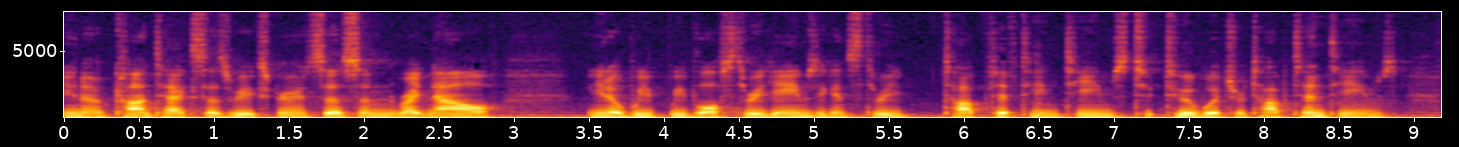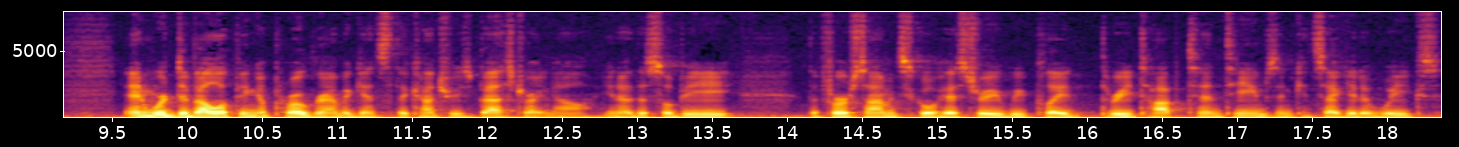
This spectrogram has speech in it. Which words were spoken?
you know context as we experience this, and right now, you know we've we've lost three games against three top 15 teams, two, two of which are top 10 teams, and we're developing a program against the country's best right now. You know this will be the first time in school history we played three top 10 teams in consecutive weeks.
